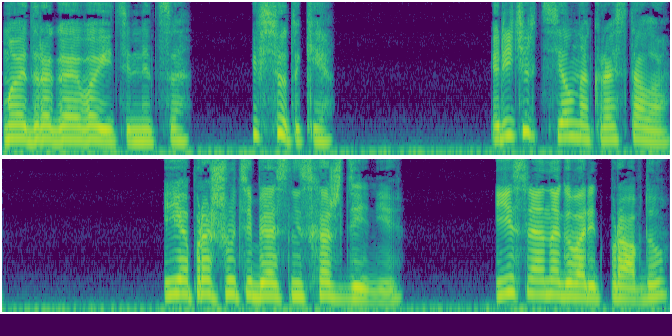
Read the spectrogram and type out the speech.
моя дорогая воительница. И все-таки... Ричард сел на край стола. Я прошу тебя о снисхождении. Если она говорит правду,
